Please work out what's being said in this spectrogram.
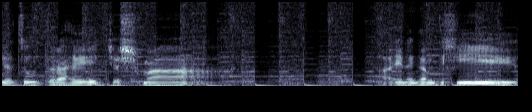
याचं उत्तर आहे चष्मा. आहे ना गमतीशीर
